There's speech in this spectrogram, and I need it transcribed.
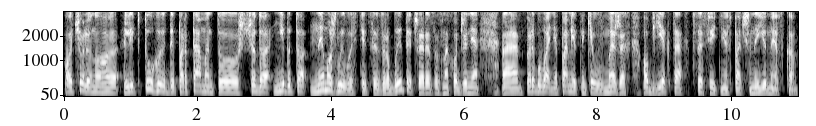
очолюваного ліптугою департаменту щодо нібито неможливості це зробити через знаходження е, перебування пам'ятників в межах об'єкта всесвітньої спадщини ЮНЕСКО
